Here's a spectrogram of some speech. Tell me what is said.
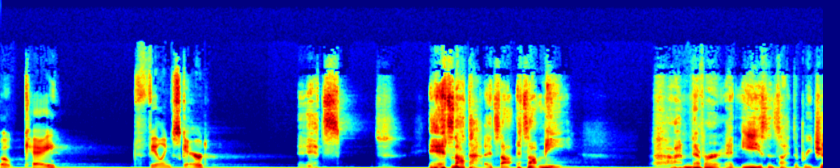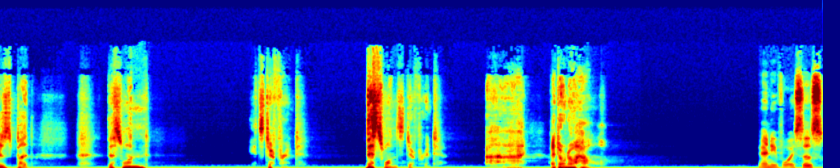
okay? Feeling scared? It's. It's not that. It's not it's not me. I'm never at ease inside the breaches, but this one it's different. This one's different. I, I don't know how. Any voices?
